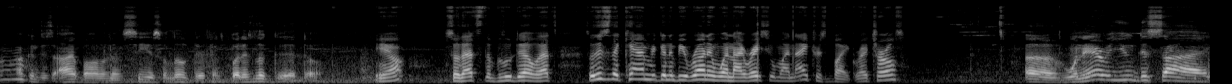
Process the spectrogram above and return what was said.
Uh-huh. I can just eyeball it and see it's a little difference, but it look good though. Yeah. So that's the Blue Devil. That's so. This is the cam you're going to be running when I race you with my nitrous bike, right, Charles? Uh, whenever you decide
